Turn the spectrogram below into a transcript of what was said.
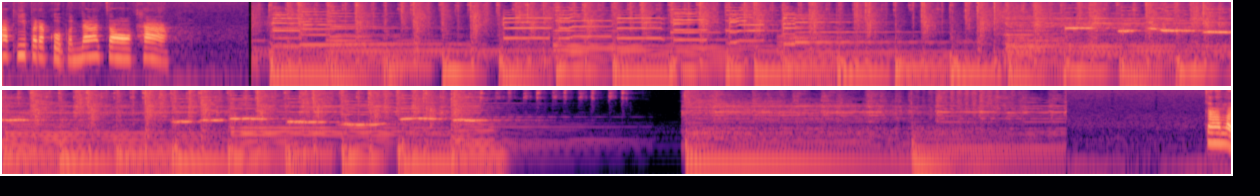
าพที่ปรากฏบนหน้าจอค่ะ การไหล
